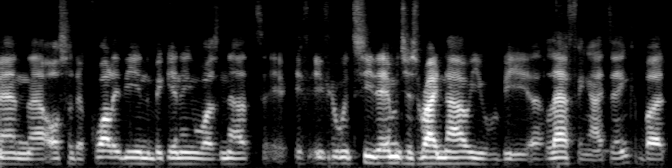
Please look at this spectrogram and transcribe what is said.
and also the quality in the beginning was not if, if you would see the images right now you would be laughing i think but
